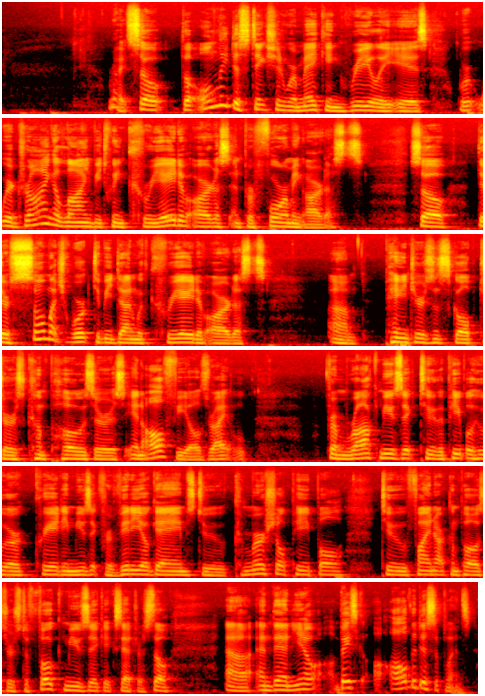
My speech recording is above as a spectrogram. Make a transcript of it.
Right. So the only distinction we're making really is we're, we're drawing a line between creative artists and performing artists. So there's so much work to be done with creative artists, um, painters and sculptors, composers in all fields, right? From rock music to the people who are creating music for video games to commercial people to fine art composers to folk music, etc. So, uh, and then, you know, basically all the disciplines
